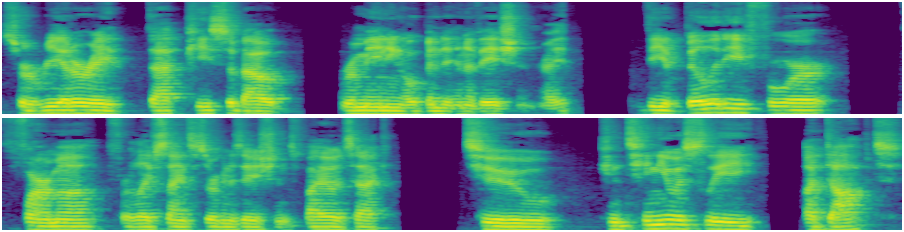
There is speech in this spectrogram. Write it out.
sort of reiterate that piece about remaining open to innovation, right? The ability for pharma, for life sciences organizations, biotech to continuously adopt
